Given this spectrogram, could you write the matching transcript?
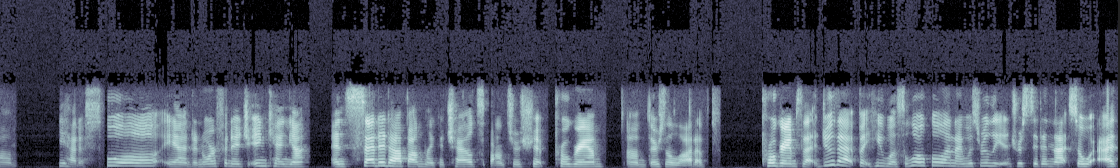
um, he had a school and an orphanage in Kenya and set it up on like a child sponsorship program. Um, there's a lot of programs that do that, but he was local, and I was really interested in that. So at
